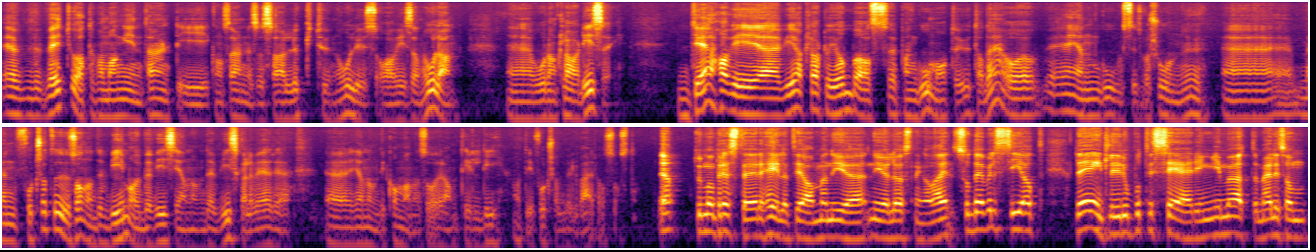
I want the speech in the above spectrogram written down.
jeg vet jo at det var mange internt i konsernet som sa 'look to Nordlys' og Avisa Nordland'. Eh, hvordan klarer de seg? Det har vi, eh, vi har klart å jobbe oss på en god måte ut av det, og er i en god situasjon nå. Eh, men fortsatt er det sånn at vi må bevise gjennom det vi skal levere eh, gjennom de kommende årene til de, at de fortsatt vil være hos oss. da. Ja, Du må prestere hele tida med nye, nye løsninger der. Så det vil si at det er egentlig robotisering i møte med liksom,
